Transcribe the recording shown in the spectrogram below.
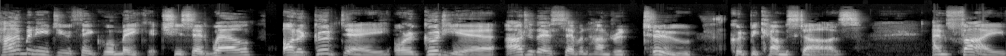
How many do you think will make it? She said, Well, on a good day or a good year, out of those 700, two could become stars, and five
